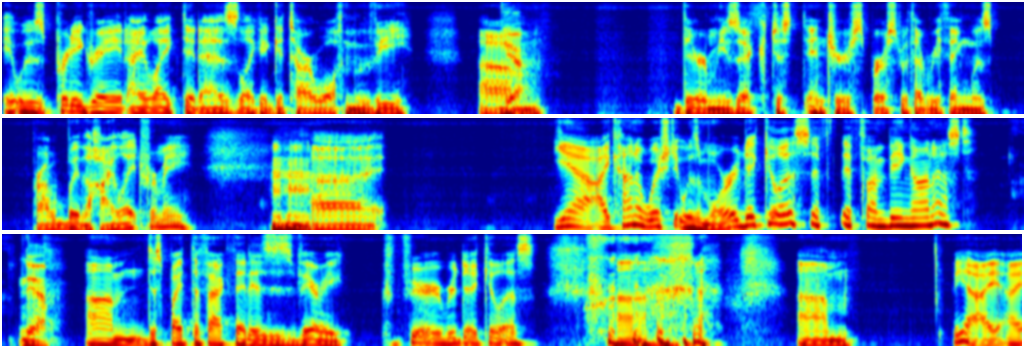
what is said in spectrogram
it was pretty great. I liked it as like a Guitar Wolf movie. Um, Yeah. Their music just interspersed with everything was probably the highlight for me. Mhm. Uh, yeah, I kind of wished it was more ridiculous, if if I'm being honest. yeah, Um, despite the fact that it is very, very ridiculous. Uh, um, but yeah, I, I,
